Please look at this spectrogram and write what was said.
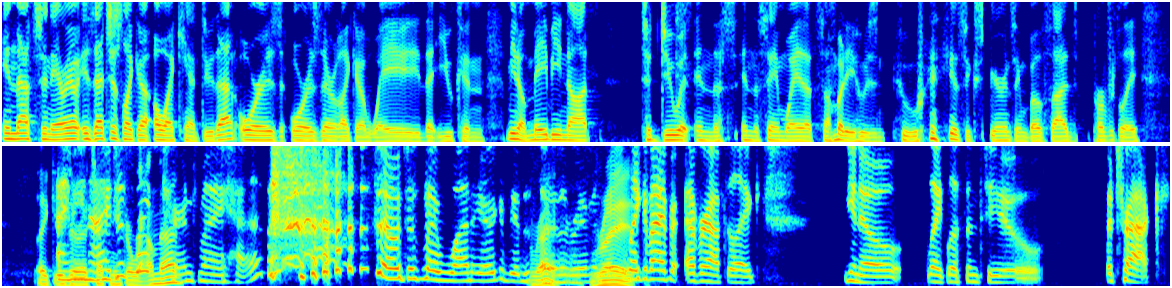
in that scenario? Is that just like a oh I can't do that, or is or is there like a way that you can you know maybe not to do it in this in the same way that somebody who's who is experiencing both sides perfectly? Like, is i there mean a i technique just around like that? turned my head so just my one ear could be on the side of the room and right. like if i ever, ever have to like you know like listen to a track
